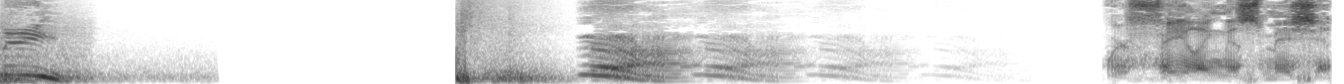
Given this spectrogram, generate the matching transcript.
Me! We're failing this mission.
